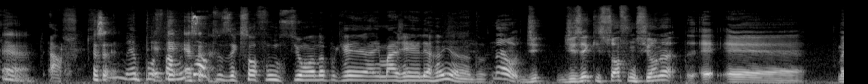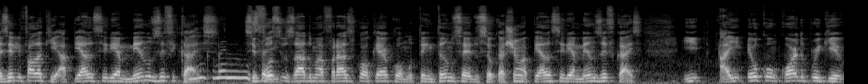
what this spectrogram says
É. Acho que essa, é postar é, muito essa... dizer que só funciona porque a imagem é ele arranhando. Não, dizer que só funciona é, é mas ele fala aqui, a piada seria menos eficaz. Se fosse usada uma frase qualquer como tentando sair do seu caixão, a piada seria menos eficaz. E aí eu concordo porque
